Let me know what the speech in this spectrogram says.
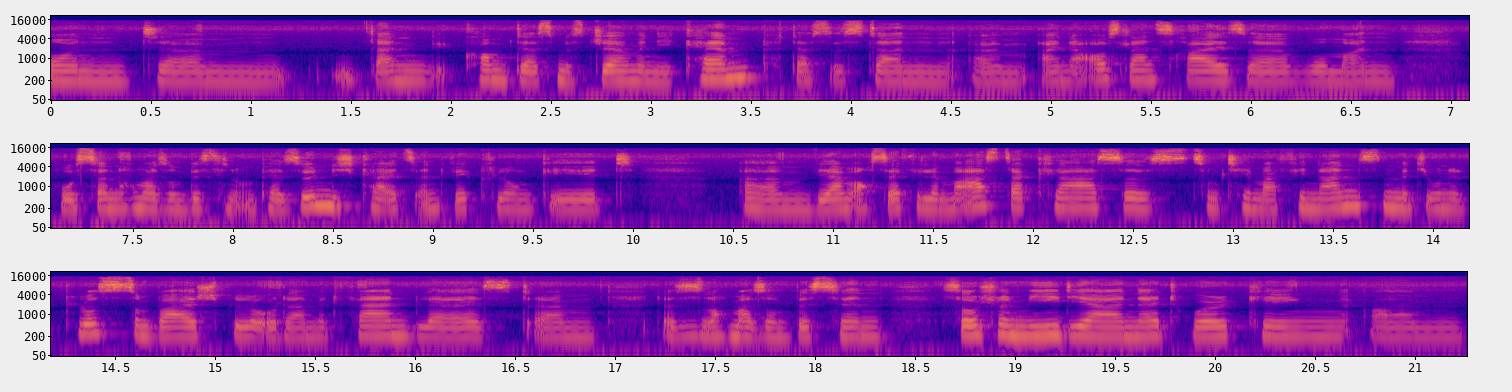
Und ähm, dann kommt das Miss Germany Camp. Das ist dann ähm, eine Auslandsreise, wo man, wo es dann nochmal so ein bisschen um Persönlichkeitsentwicklung geht. Ähm, wir haben auch sehr viele Masterclasses zum Thema Finanzen mit Unit Plus zum Beispiel oder mit Fanblast. Ähm, das ist nochmal so ein bisschen Social Media, Networking. Ähm,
